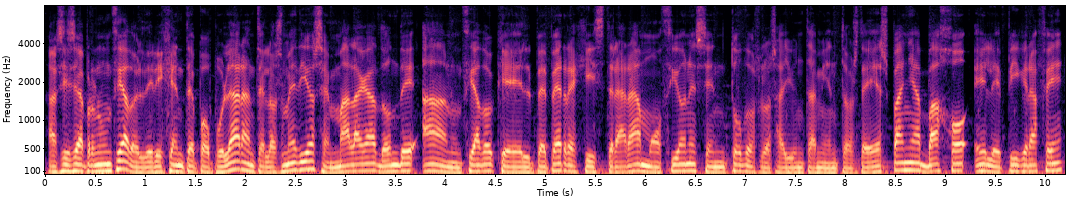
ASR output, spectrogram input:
Así se ha pronunciado el dirigente popular ante los medios en Málaga, donde ha anunciado que el PP registrará mociones en todos los ayuntamientos de España bajo el epígrafe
